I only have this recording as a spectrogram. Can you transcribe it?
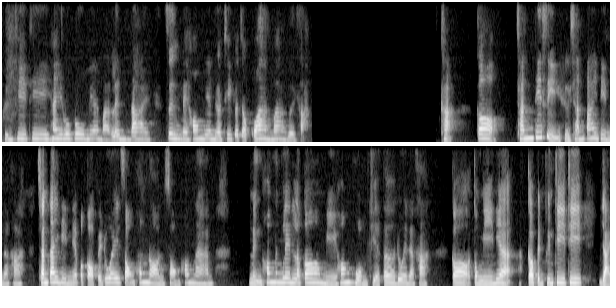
พื้นที่ที่ให้ลูกๆเนี่ยมาเล่นได้ ซึ่งในห้องเนี้ยเนื้อที่ก็จะกว้างมากเลยค่ะ ค่ะ ก็ชั้นที่สี่คือชั้นใต้ดินนะคะ ชั้นใต้ดินเนี่ยประกอบไปด้วยสองห้องนอนสองห้องน้ำหนึ่งห้องนั่งเล่นแล้วก็มีห้องโฮมเธียเตอร์ด้วยนะคะ ก็ตรงนี้เนี่ยก็เป็นพื้นที่ที่ใหญ่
